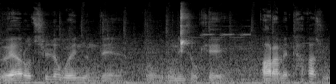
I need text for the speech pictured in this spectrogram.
외야로 치려고 했는데 또 운이 좋게 바람에 타가지고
